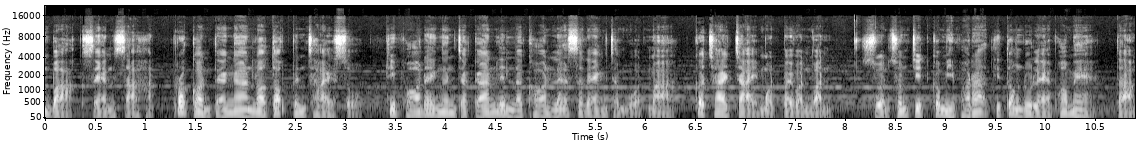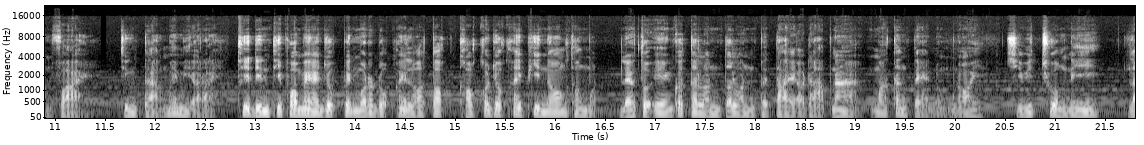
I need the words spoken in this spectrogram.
ำบากแสนสาหัส เพราะก่อนแต่งงานลอต็อกเป็นชายโสดที่พอได้เงินจากการเล่นละครและแสดงจำอวดมา ก็ใช้จ่ายหมดไปวันๆ ส่วนสมจิตก็มีภาระที่ต้องดูแลพ่อแม่ต่างฝ่าย จึงต่างไม่มีอะไร ที่ดินที่พ่อแม่ยกเป็นมรดกให้ลอต็อก เขาก็ยกให้พี่น้องทั้งหมด แล้วตัวเองก็ตะลอนตะลอนไปตายเอาดาบหน้ามาตั้งแต่หนุ่มน้อย ชีวิตช่วงนี้ล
